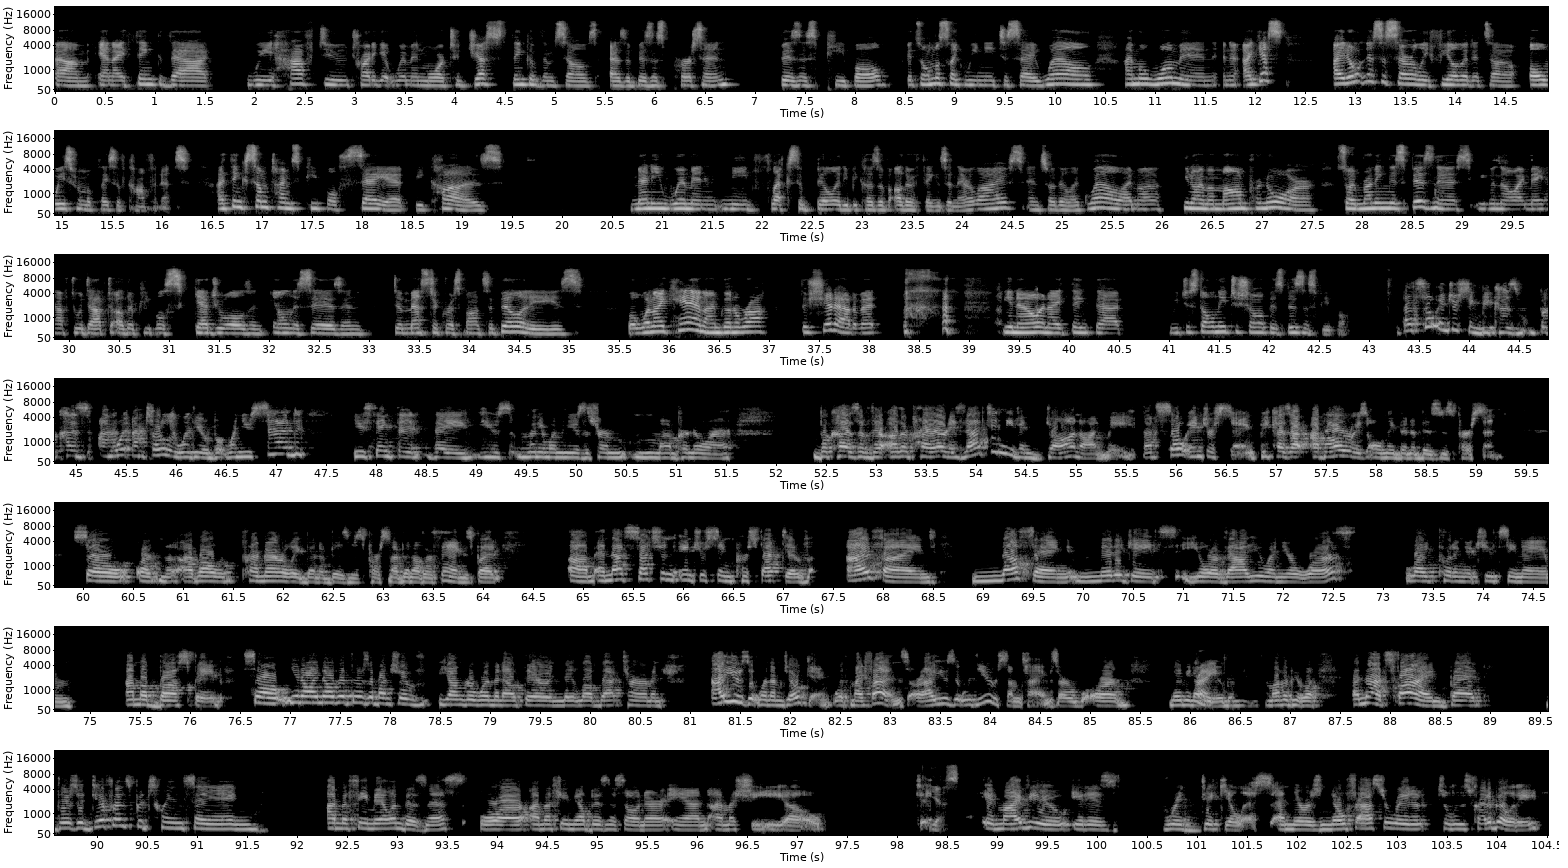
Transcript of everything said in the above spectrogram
Um, and I think that we have to try to get women more to just think of themselves as a business person business people. It's almost like we need to say, well, I'm a woman. And I guess I don't necessarily feel that it's a, uh, always from a place of confidence. I think sometimes people say it because many women need flexibility because of other things in their lives and so they're like well i'm a you know i'm a mompreneur so i'm running this business even though i may have to adapt to other people's schedules and illnesses and domestic responsibilities but when i can i'm going to rock the shit out of it you know and i think that we just all need to show up as business people. That's so interesting because because i'm i'm totally with you but when you said you think that they use many women use the term mompreneur because of their other priorities that didn't even dawn on me. That's so interesting because I, i've always only been a business person. So or i've all primarily been a business person. I've been other things but um, and that's such an interesting perspective. I find nothing mitigates your value and your worth like putting a cutesy name. I'm a boss babe. So, you know, I know that there's a bunch of younger women out there and they love that term. And I use it when I'm joking with my friends, or I use it with you sometimes, or or maybe not right. you, but maybe some other people. And that's fine. But there's a difference between saying, I'm a female in business, or I'm a female business owner and I'm a SHE-E-O. Yes. In my view, it is ridiculous. And there is no faster way to, to lose credibility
